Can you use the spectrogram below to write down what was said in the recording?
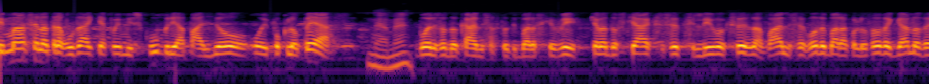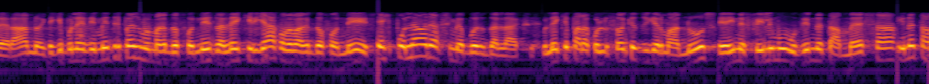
Θυμάσαι ένα τραγουδάκι από ημισκούμπρια παλιό, ο Υποκλοπέας; Ναι, με. Μπορείς να το κάνεις αυτό την Παρασκευή και να το φτιάξεις έτσι λίγο, ξέρεις να βάλεις. Εγώ δεν παρακολουθώ, δεν κάνω, δεν ράνω. Εκεί που λέει Δημήτρη, πες με μαγνητοφωνή, να λέει Κυριάκο με μαγνητοφωνή. Έχει πολλά ωραία σημεία που μπορείς να το αλλάξεις. Που λέει και παρακολουθώ και τους Γερμανούς, ε, είναι φίλοι μου, μου δίνουν τα μέσα, είναι τα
